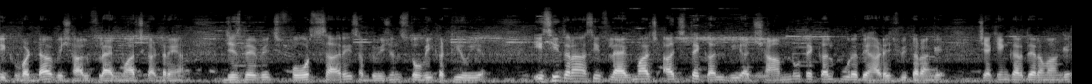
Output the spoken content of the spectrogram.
ਇੱਕ ਵੱਡਾ ਵਿਸ਼ਾਲ ਫਲੈਗ ਮਾਰਚ ਕੱਢ ਰਹੇ ਹਾਂ, ਜਿਸ ਦੇ ਵਿੱਚ ਫੋਰਸ ਸਾਰੇ ਸਬ ਡਿਵੀਜ਼ਨਸ ਤੋਂ ਵੀ ਇਕੱਠੀ ਹੋਈ ਹੈ। ਇਸੇ ਤਰ੍ਹਾਂ ਅਸੀਂ ਫਲੈਗ ਮਾਰਚ ਅੱਜ ਤੇ ਕੱਲ ਵੀ, ਅੱਜ ਸ਼ਾਮ ਨੂੰ ਤੇ ਕੱਲ ਪੂਰੇ ਦਿਹਾੜੇ 'ਚ ਵੀ ਕਰਾਂਗੇ ਚੈਕਿੰਗ ਕਰਦੇ ਰਵਾਂਗੇ।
